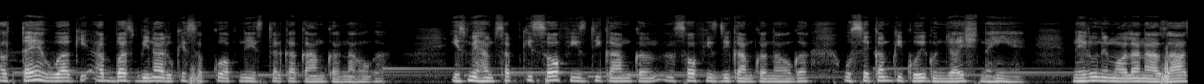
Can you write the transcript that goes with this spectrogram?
और तय हुआ कि अब बस बिना रुके सबको अपने स्तर का काम करना होगा। इसमें हम सब की सौ फ़ीसदी काम कर, सौ फ़ीसदी काम करना होगा। उससे कम की कोई गुंजाइश नहीं है। नेहरू ने मौलाना आज़ाद,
